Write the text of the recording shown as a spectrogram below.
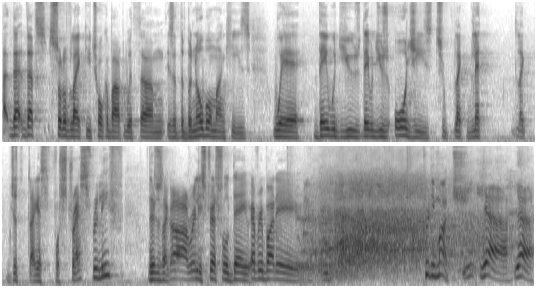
uh, that, that's sort of like you talk about with um, is it the bonobo monkeys where they would use they would use orgies to like let like just I guess for stress relief. They're just like ah really stressful day. Everybody, pretty much. Yeah, yeah.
